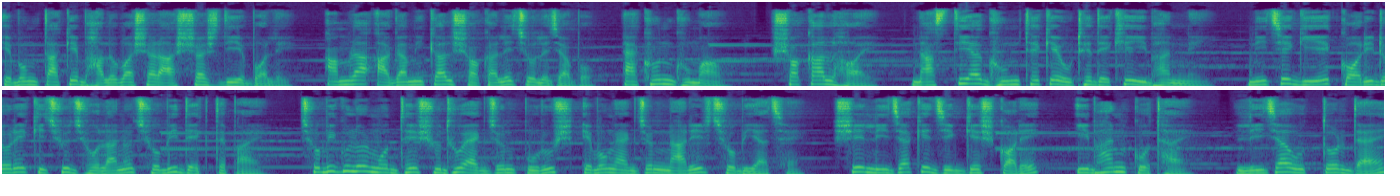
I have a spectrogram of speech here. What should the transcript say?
এবং তাকে ভালোবাসার আশ্বাস দিয়ে বলে, আমরা আগামীকাল সকালে চলে যাব। এখন ঘুমাও। সকাল হয় নাস্তিয়া ঘুম থেকে উঠে দেখে ইভান নেই। নিচে গিয়ে করিডোরে কিছু ঝোলানো ছবি দেখতে পায়। ছবিগুলোর মধ্যে শুধু একজন পুরুষ এবং একজন নারীর ছবি আছে। সে লিজাকে জিজ্ঞেস করে, ইভান কোথায়? লিজা উত্তর দেয়,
